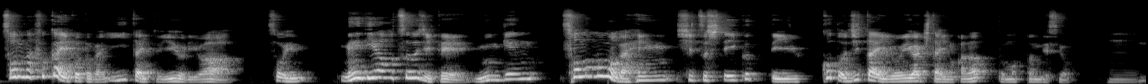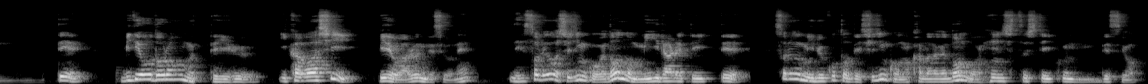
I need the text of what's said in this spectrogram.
そんな深いことが言いたいというよりは、そういうメディアを通じて人間そのものが変質していくっていうこと自体を描きたいのかなと思ったんですよ。う。んんで、ビデオドロームっていういかがわしいビデオがあるんですよね。で、それを主人公がどんどん見入られていって、それを見ることで主人公の体がどんどん変質していくんですよ。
